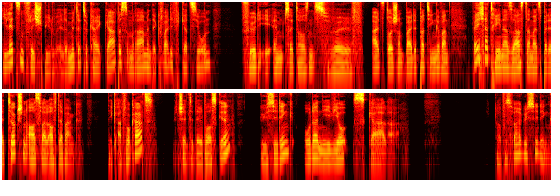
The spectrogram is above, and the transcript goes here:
die letzten Pflichtspielduelle mit der Türkei gab es im Rahmen der Qualifikation für die EM 2012, als Deutschland beide Partien gewann. Welcher Trainer saß damals bei der türkischen Auswahl auf der Bank? Dick Advokat, Vicente Del Bosque, Güsiding oder Nevio Scala? Ich glaube, es war Güsiding.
